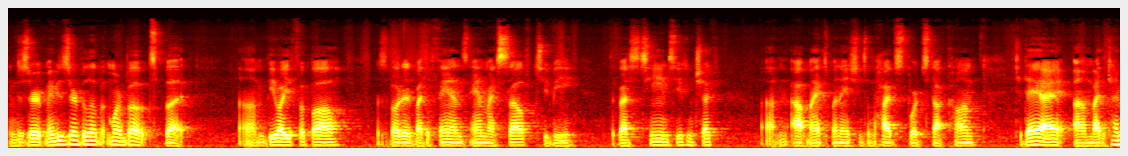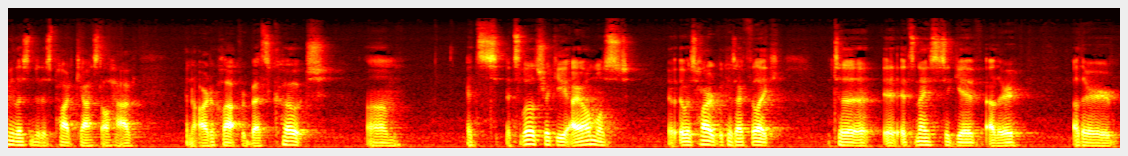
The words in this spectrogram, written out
and deserved maybe deserved a little bit more votes, but um, BYU football was voted by the fans and myself to be the best team. So you can check um, out my explanations on the hivesports.com. Today, I um, by the time you listen to this podcast, I'll have an article out for best coach. Um, it's it's a little tricky. I almost it, it, was hard because I feel like to it, it's nice to give other other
